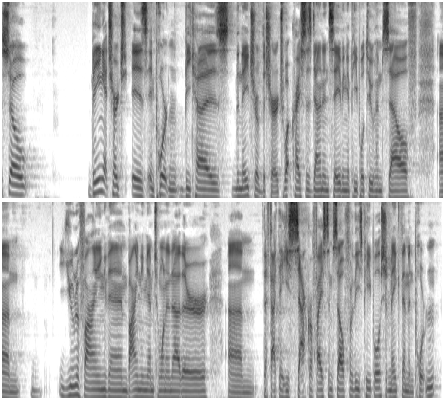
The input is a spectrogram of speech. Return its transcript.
so being at church is important because the nature of the church, what Christ has done in saving a people to himself, um, unifying them, binding them to one another. Um, the fact that he sacrificed himself for these people should make them important.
